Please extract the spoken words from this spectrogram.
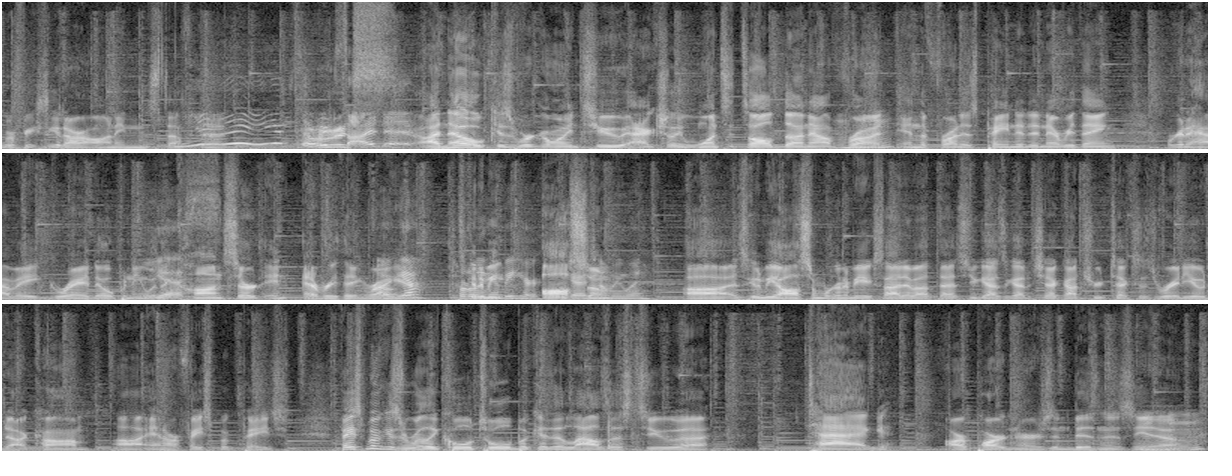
We're fixing to get our awning and stuff done. I'm so excited. I know, because we're going to actually, once it's all done out front and the front is painted and everything, we're going to have a grand opening with Yes. a concert and everything right Oh, here. yeah. It's Totally gonna gonna be here. Awesome. tell me when. Uh, it's going to be awesome. We're going to be excited about that. So you guys got to check out TrueTexasRadio.com uh, and our Facebook page. Facebook is a really cool tool because it allows us to uh, tag our partners in business. You know, and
